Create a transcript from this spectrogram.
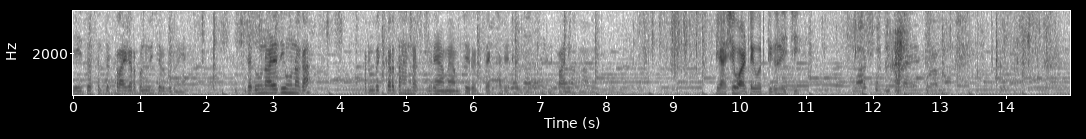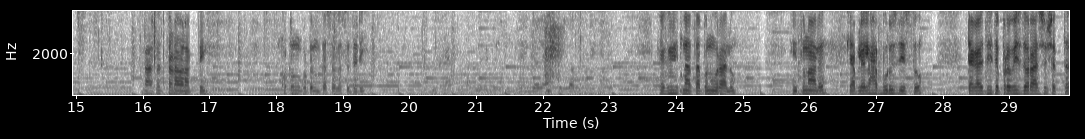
यायचं असेल तर ट्राय करा पण विचार करून या. त्यात उन्हाळ्यात येऊ नका कारण बेकार तहान लागते. रे आम्ही आमचे रक्षक खाली ठेवले आणि पाणी घेऊन आले. हे अशी वाटेवरती घडीची. वाट खूप बिकट आहे पोरांनो. तर असंच चढावं लागते. कुठून कुठून कसं कसं तरी. या घडीतनं आता आपण वर आलो. इथून आलं की आपल्याला हा बुरुज दिसतो. त्या काळचं इथं प्रवेशद्वार असू शकतं.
